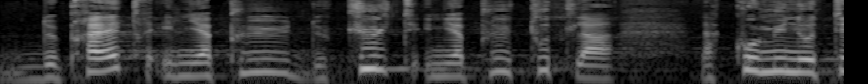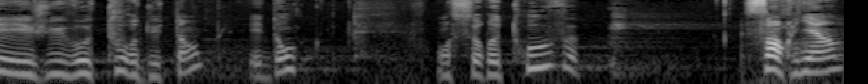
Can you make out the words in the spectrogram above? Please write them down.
de prêtres, il n'y a plus de culte, il n'y a plus toute la, communauté juive autour du temple, et donc on se retrouve sans rien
